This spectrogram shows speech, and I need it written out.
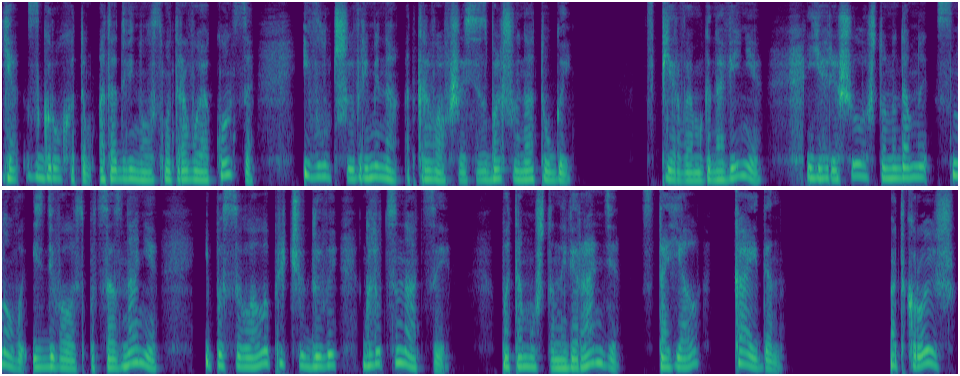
я с грохотом отодвинула смотровое оконце и в лучшие времена открывавшееся с большой натугой. В первое мгновение я решила, что надо мной снова издевалось подсознание и посылало причудливые галлюцинации потому что на веранде стоял Кайден. «Откроешь?»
